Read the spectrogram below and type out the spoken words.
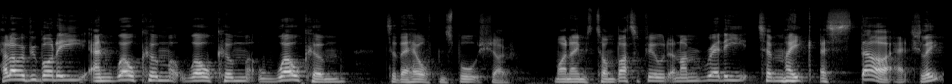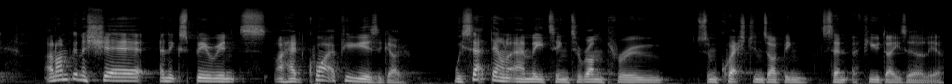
Hello, everybody, and welcome, welcome, welcome to the Health and Sports Show. My name's Tom Butterfield, and I'm ready to make a start actually. And I'm going to share an experience I had quite a few years ago. We sat down at our meeting to run through some questions I'd been sent a few days earlier.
